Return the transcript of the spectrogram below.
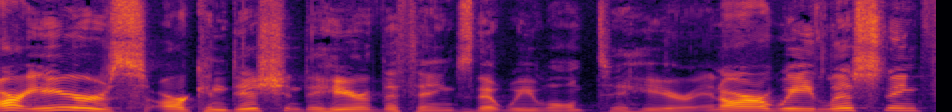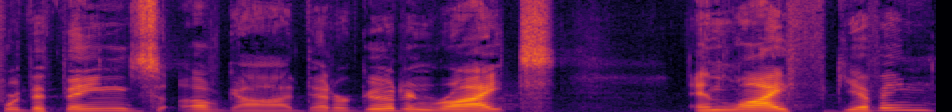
Our ears are conditioned to hear the things that we want to hear. And are we listening for the things of God that are good and right and life giving?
